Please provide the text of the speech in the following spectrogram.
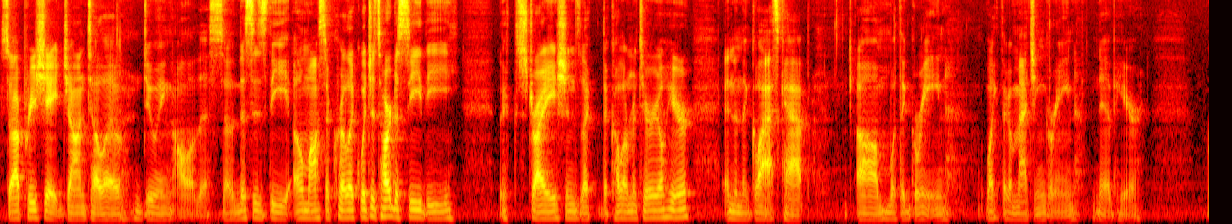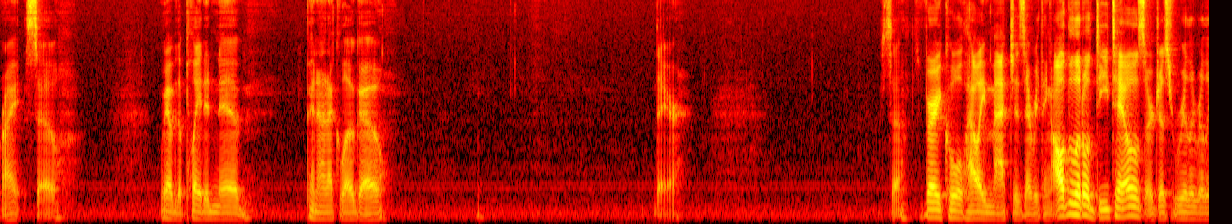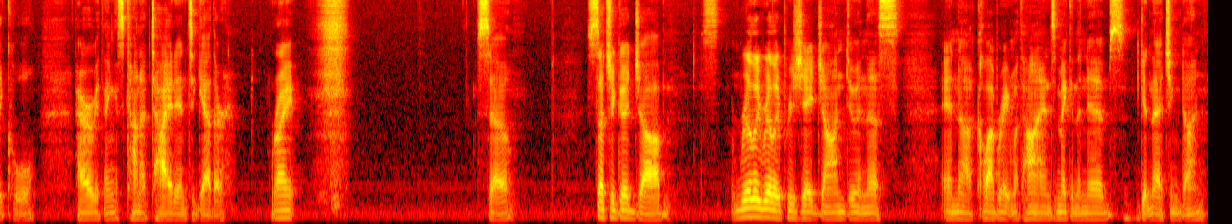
So I appreciate John Tello doing all of this. So this is the Omas acrylic, which it's hard to see the the striations, like the color material here, and then the glass cap um, with the green, like the matching green nib here, right? So we have the plated nib, Pen Addict logo, there. So it's very cool how he matches everything. All the little details are just really, really cool. How everything is kind of tied in together, right? So, such a good job. Really, really appreciate John doing this and uh, collaborating with Heinz, making the nibs, getting the etching done.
